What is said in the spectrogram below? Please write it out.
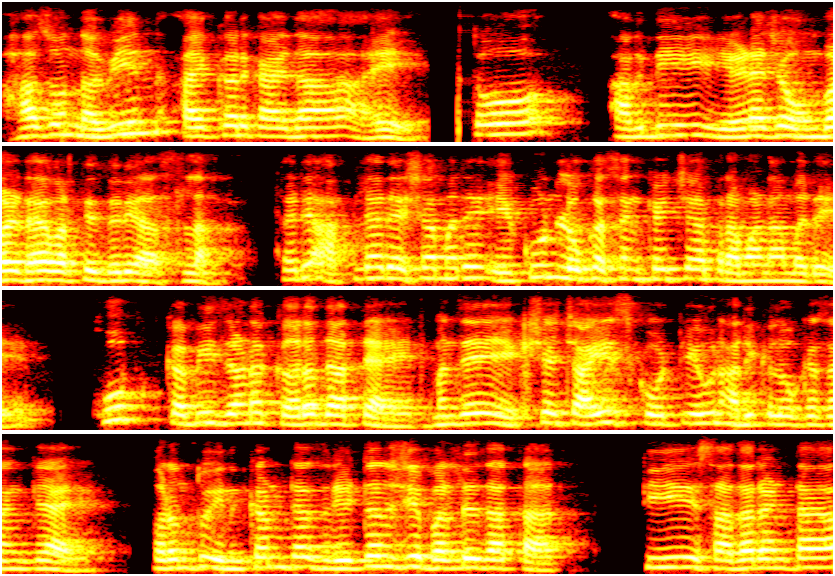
हा जो नवीन आयकर कायदा आहे तो अगदी येण्याच्या उंबरठ्यावरती जरी असला तरी आपल्या देशामध्ये एकूण लोकसंख्येच्या प्रमाणामध्ये खूप कमी जण करदाते आहेत. म्हणजे एकशे चाळीस कोटीहून अधिक लोकसंख्या आहे. परंतु इन्कम टॅक्स रिटर्न जे भरले जातात ती साधारणतः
